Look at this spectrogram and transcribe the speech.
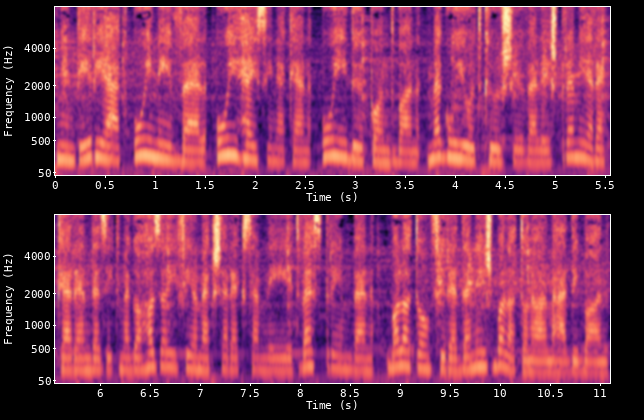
Mint írják, új névvel, új helyszíneken, új időpontban, megújult külsővel és premierekkel rendezik meg a hazai filmek seregszemléjét Veszprémben, Balatonfüreden és Balatonalmádiban.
